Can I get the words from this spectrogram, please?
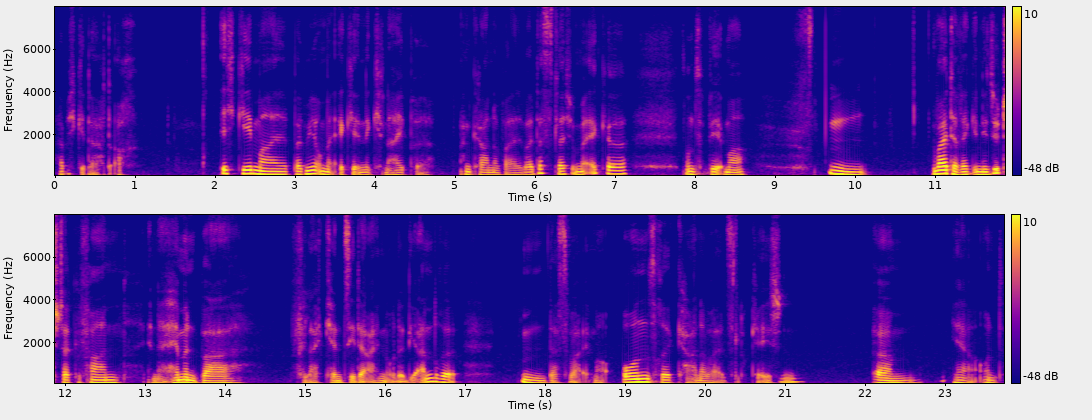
habe ich gedacht, ach, ich gehe mal bei mir um die Ecke in eine Kneipe an Karneval, weil das ist gleich um die Ecke, sonst sind wir immer mh, hm, weiter weg in die Südstadt gefahren, in eine Hammond Bar, Vielleicht kennt sie der eine oder die andere. Hm, das war immer unsere Karnevalslocation. Ähm, ja, und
